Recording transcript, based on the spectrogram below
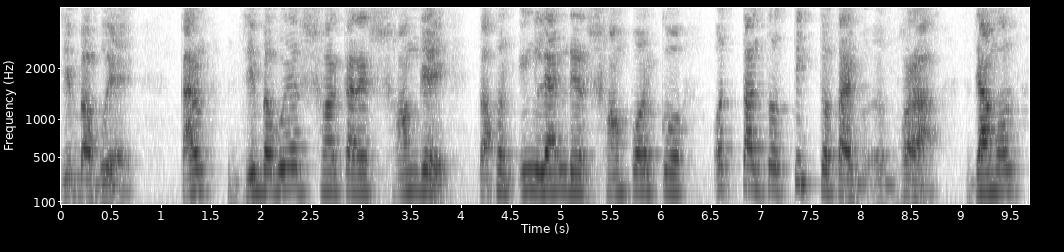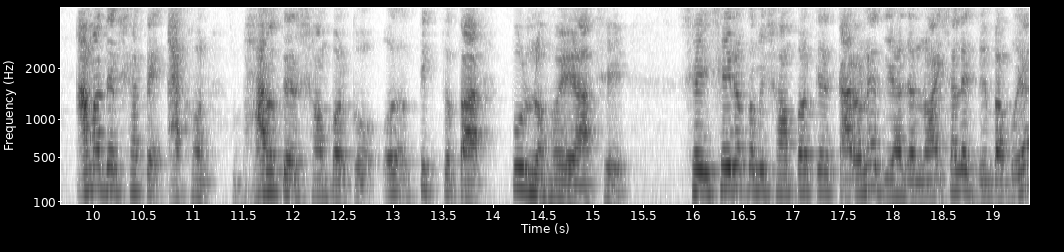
জিম্বাবুয়ে। কারণ জিম্বাবুয়ের সরকারের সঙ্গে তখন ইংল্যান্ডের সম্পর্ক অত্যন্ত তিক্ততায় ভরা। যেমন আমাদের সাথে এখন ভারতের সম্পর্ক তিক্ততা পূর্ণ হয়ে আছে। সেই সেই রকমই সম্পর্কের কারণে দুই হাজার নয় সালে জিম্বাবুয়ে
